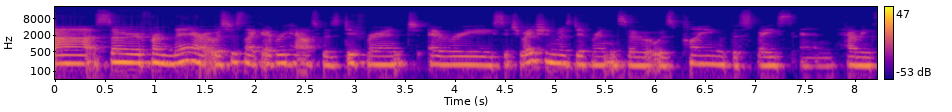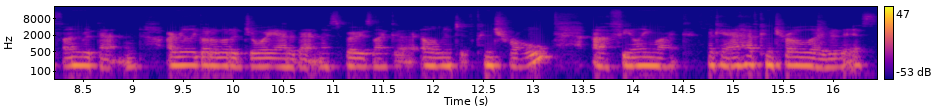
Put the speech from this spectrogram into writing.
Uh, so from there, it was just like every house was different, every situation was different. And so it was playing with the space and having fun with that. And I really got a lot of joy out of that. And I suppose like an element of control, uh, feeling like, okay, I have control over this.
